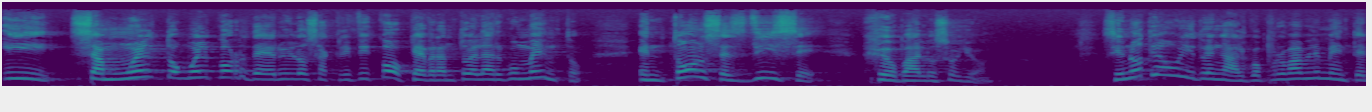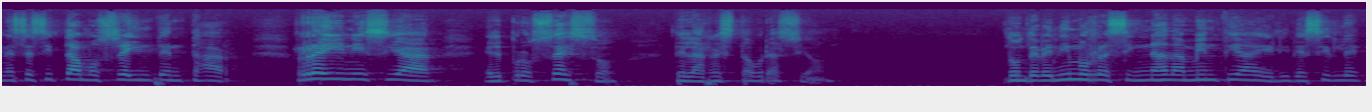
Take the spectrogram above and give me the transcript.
y Samuel tomó el cordero y lo sacrificó, quebrantó el argumento. Entonces dice, Jehová los oyó. Si no te ha oído en algo, probablemente necesitamos reintentar, reiniciar el proceso de la restauración, donde venimos resignadamente a Él y decirle,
